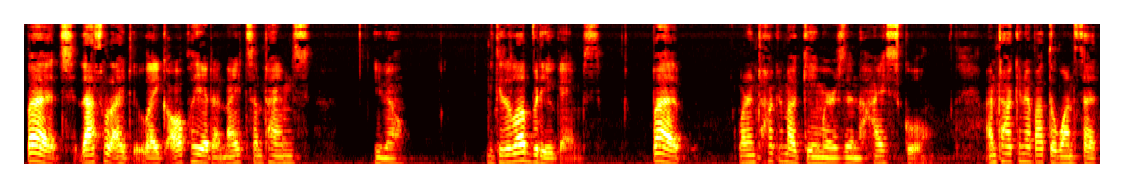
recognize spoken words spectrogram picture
But that's what I do. Like, I'll play it at night sometimes, you know, because I love video games. But when I'm talking about gamers in high school, I'm talking about the ones that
